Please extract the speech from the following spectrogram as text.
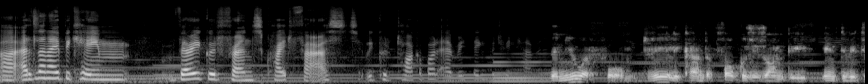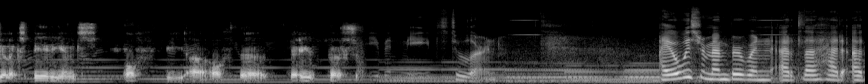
Uh, Erla and I became very good friends quite fast. We could talk about everything between heaven. The newer form really kind of focuses on the individual experience of the uh, of the bereaved person. Even needs to learn. I always remember when Erla had a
